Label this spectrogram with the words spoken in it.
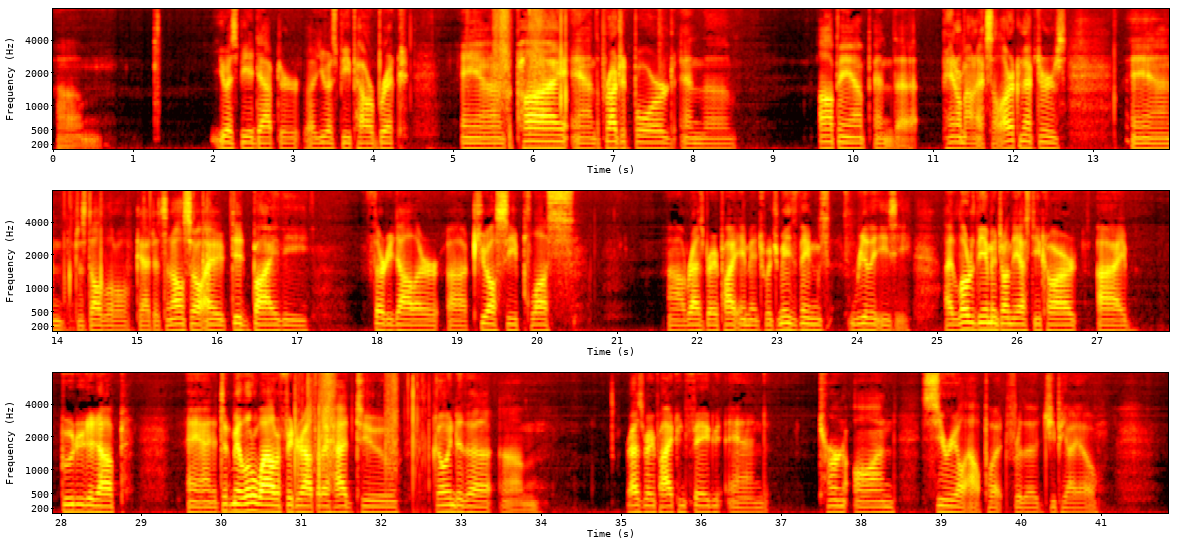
um, USB adapter, uh, USB power brick, and the Pi, and the project board, and the op amp, and the panel mount XLR connectors, and just all the little gadgets. And also, I did buy the $30 uh, QLC Plus uh, Raspberry Pi image, which made things really easy. I loaded the image on the SD card, I booted it up, and it took me a little while to figure out that I had to go into the um, Raspberry Pi config and turn on serial output for the GPIO.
